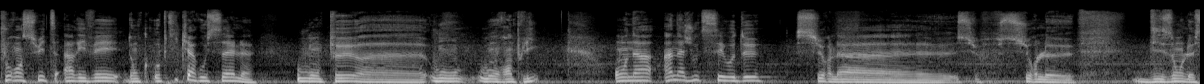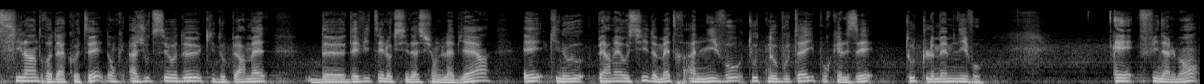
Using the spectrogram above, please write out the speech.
pour ensuite arriver donc au petit carrousel où on peut euh, où, où on remplit. On a un ajout de CO2 sur la sur, sur le disons le cylindre d'à côté. Donc ajout de CO2 qui nous permet d'éviter l'oxydation de la bière et qui nous permet aussi de mettre à niveau toutes nos bouteilles pour qu'elles aient toutes le même niveau. Et finalement,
